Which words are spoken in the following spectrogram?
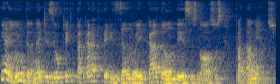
e ainda né, dizer o que está caracterizando aí cada um desses nossos tratamentos.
